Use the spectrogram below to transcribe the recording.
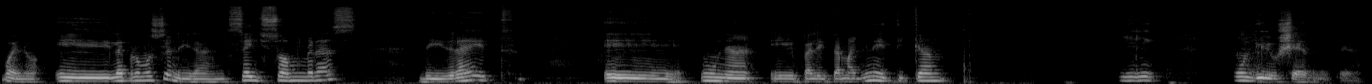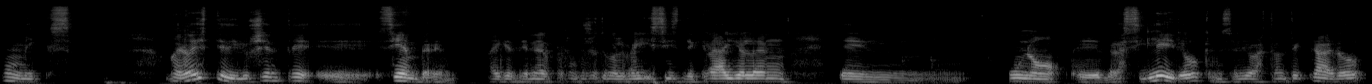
Bueno, eh, la promoción eran seis sombras de Hydraet, eh, una paleta magnética, y un diluyente, un mix. Bueno, este diluyente eh, siempre hay que tener, por ejemplo, yo tengo el Basis de Cryolan, el, uno eh, brasilero que me salió bastante caro,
